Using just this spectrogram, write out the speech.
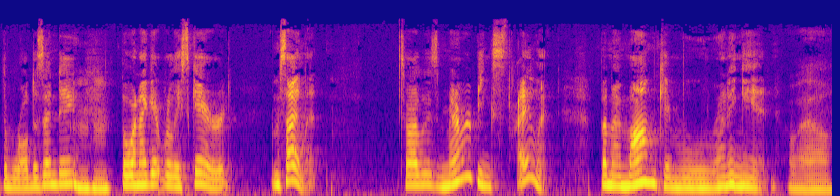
the world is ending. Mm-hmm. But when I get really scared, I'm silent. So I was remember being silent, but my mom came running in. wow.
